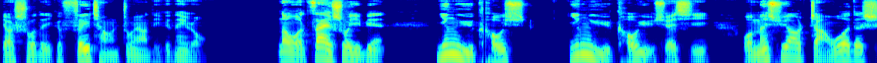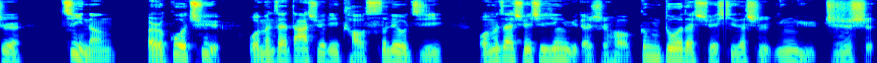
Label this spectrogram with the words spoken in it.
要说的一个非常重要的一个内容。那我再说一遍，英语口语英语口语学习，我们需要掌握的是技能，而过去我们在大学里考四六级。我们在学习英语的时候，更多的学习的是英语知识。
